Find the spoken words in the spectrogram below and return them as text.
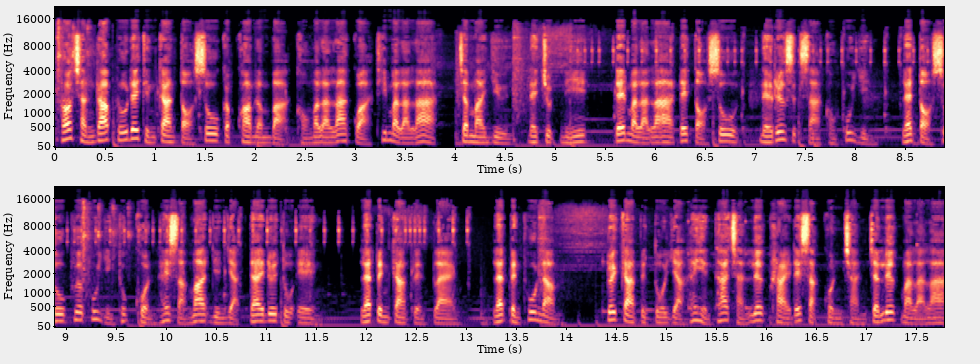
เพราะฉันรับรู้ได้ถึงการต่อสู้กับความลำบากของมาลาลากว่าที่มาลาลาจะมายืน ในจุดนี้ได้มาลาลาได้ต่อสู้ในเรื่องศึกษาของผู้หญิง และต่อสู้เพื่อผู้หญิงทุกคนให้สามารถยืนหยัดได้ด้วยตัวเอง และเป็นการเปลี่ยนแปลง และเป็นผู้นำ ด้วยการเป็นตัวอย่างให้เห็นถ้าฉันเลือกใครได้สักคนฉันจะเลือกมาลาลา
